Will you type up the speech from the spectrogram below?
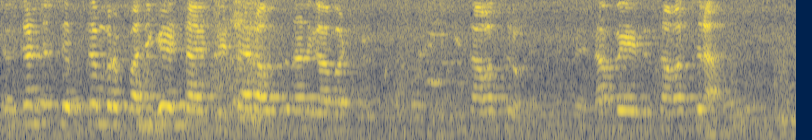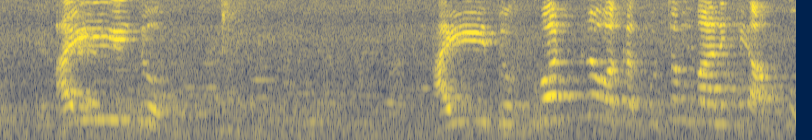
ఎందుకంటే సెప్టెంబర్ పదిహేడున ఆయన రిటైర్ అవుతున్నాడు కాబట్టి ఈ సంవత్సరం డెబ్బై ఐదు సంవత్సరాలు. ఐదు ఐదు కోట్లు ఒక కుటుంబానికి అప్పు.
